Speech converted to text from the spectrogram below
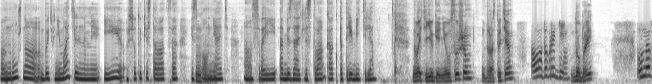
э, нужно быть внимательными и все-таки стараться исполнять угу. свои обязательства как потребителя. Давайте Евгения услышим. Здравствуйте. Алло, добрый день. Добрый. У нас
